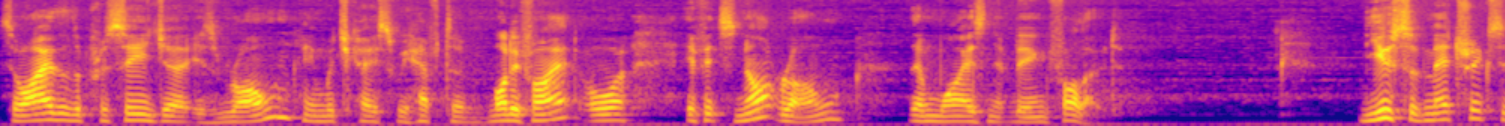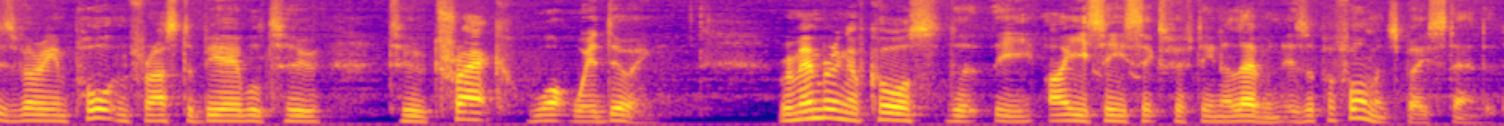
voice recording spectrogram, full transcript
So either the procedure is wrong, in which case we have to modify it, or if it's not wrong, then why isn't it being followed? The use of metrics is very important for us to be able to, to track what we're doing. Remembering, of course, that the IEC 61511 is a performance-based standard.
